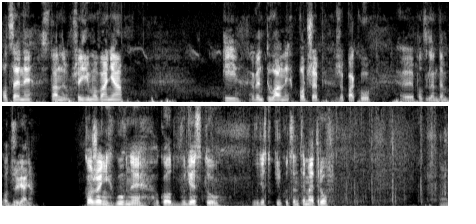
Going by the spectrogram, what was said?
oceny stanu przezimowania i ewentualnych potrzeb rzepaku e, pod względem odżywiania. Korzeń główny około 20, 20 kilku centymetrów. Mm,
